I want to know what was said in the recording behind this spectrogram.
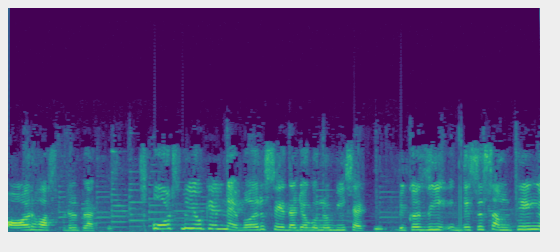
और हॉस्पिटल प्रैक्टिस स्पोर्ट्स में you can never say that you gonna be settle because this is something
